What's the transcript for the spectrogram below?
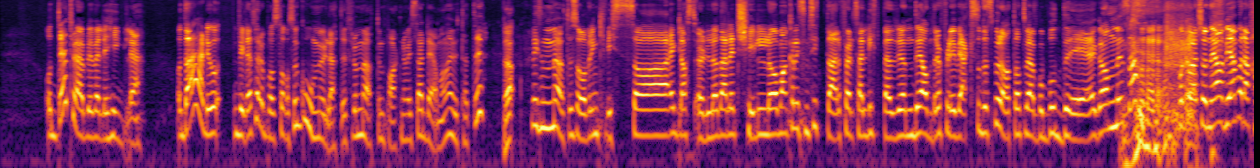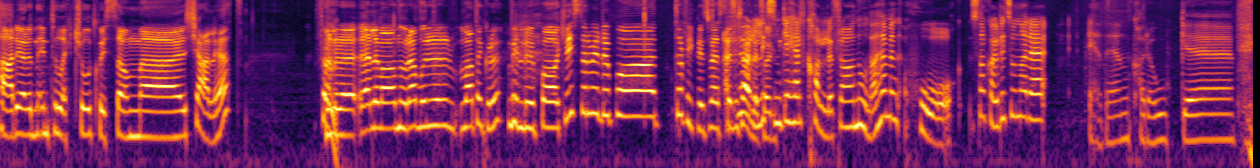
Og det tror jeg blir veldig hyggelig. Og der er det jo, vil jeg tørre påstå, også gode muligheter for å møte en partner hvis det er det man er ute etter. Ja. Liksom Møtes over en quiz og et glass øl, og det er litt chill, og man kan liksom sitte der og føle seg litt bedre enn de andre, fordi vi er ikke så desperate at vi er på bodegaen, liksom. Man kan være sånn, ja, vi er bare her og gjør en intellectual quiz om uh, kjærlighet. Føler du, eller hva, Nora? Hvor, hva tenker du? Vil du på quiz, eller vil du på trafikklysfest Jeg føler liksom ikke helt kallet fra noen av her, men Håk snakka jo litt sånn derre Er det en karaoke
